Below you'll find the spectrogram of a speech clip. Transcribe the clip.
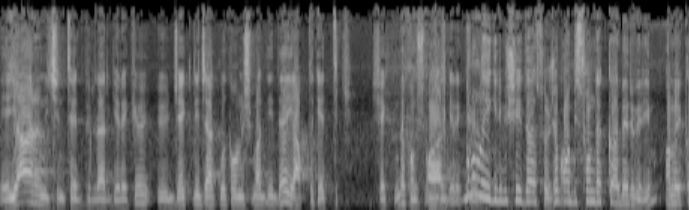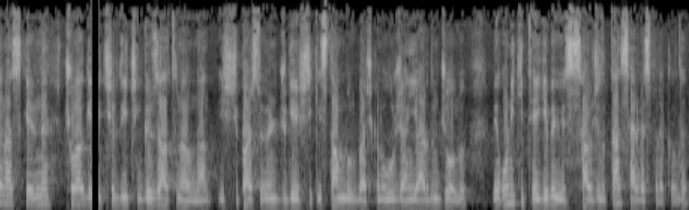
e, yarın için tedbirler gerekiyor. E, caklı konuşma değil de yaptık ettik şeklinde konuşmalar gerekiyor. Bununla ilgili bir şey daha soracağım ama bir son dakika haberi vereyim. Amerikan askerine çuval geçirdiği için gözaltına alınan İşçi Partisi Öncü Gençlik İstanbul Başkanı Uğurcan Yardımcıoğlu ve 12 TGB üyesi savcılıktan serbest bırakıldı.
